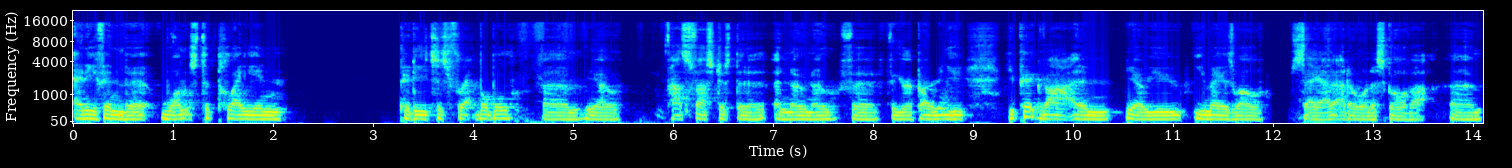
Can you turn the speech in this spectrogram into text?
anything that wants to play in Perdita's threat bubble. Um, you know, that's that's just a, a no no for, for your opponent. You you pick that, and you know you you may as well say I, I don't want to score that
